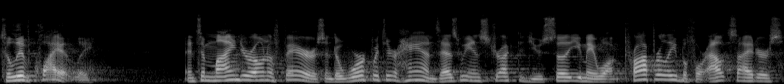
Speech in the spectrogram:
to live quietly and to mind your own affairs and to work with your hands as we instructed you, so that you may walk properly before outsiders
